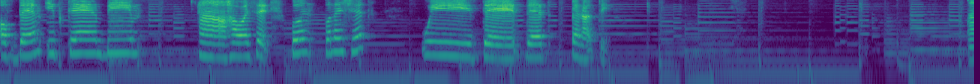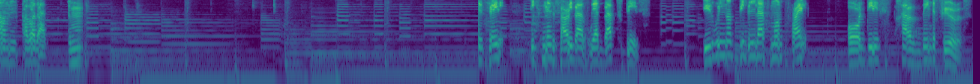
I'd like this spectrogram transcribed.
of them it can be, uh, how I say, pun- punished with the death penalty. um, about that. Um, It's necessary that we adapt to this. It will not be the last month, right? or this has been the fears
